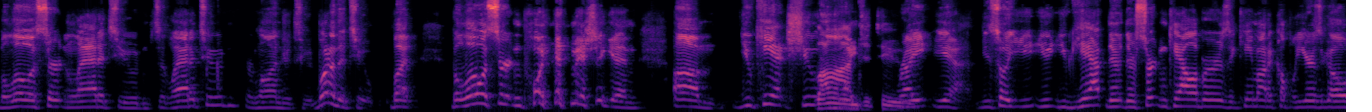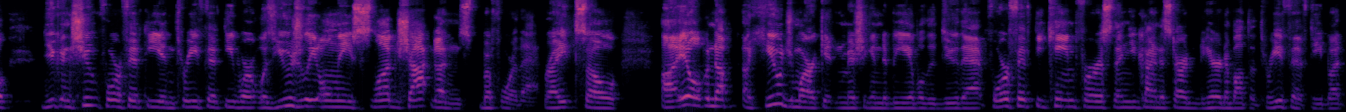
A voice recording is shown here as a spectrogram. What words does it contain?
below a certain latitude is it latitude or longitude? One of the two. But below a certain point in Michigan, um, you can't shoot longitude, like, right? Yeah. So you you you get there. There's certain calibers. It came out a couple years ago. You can shoot 450 and 350, where it was usually only slug shotguns before that, right? So uh, it opened up a huge market in Michigan to be able to do that. 450 came first, then you kind of started hearing about the 350, but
